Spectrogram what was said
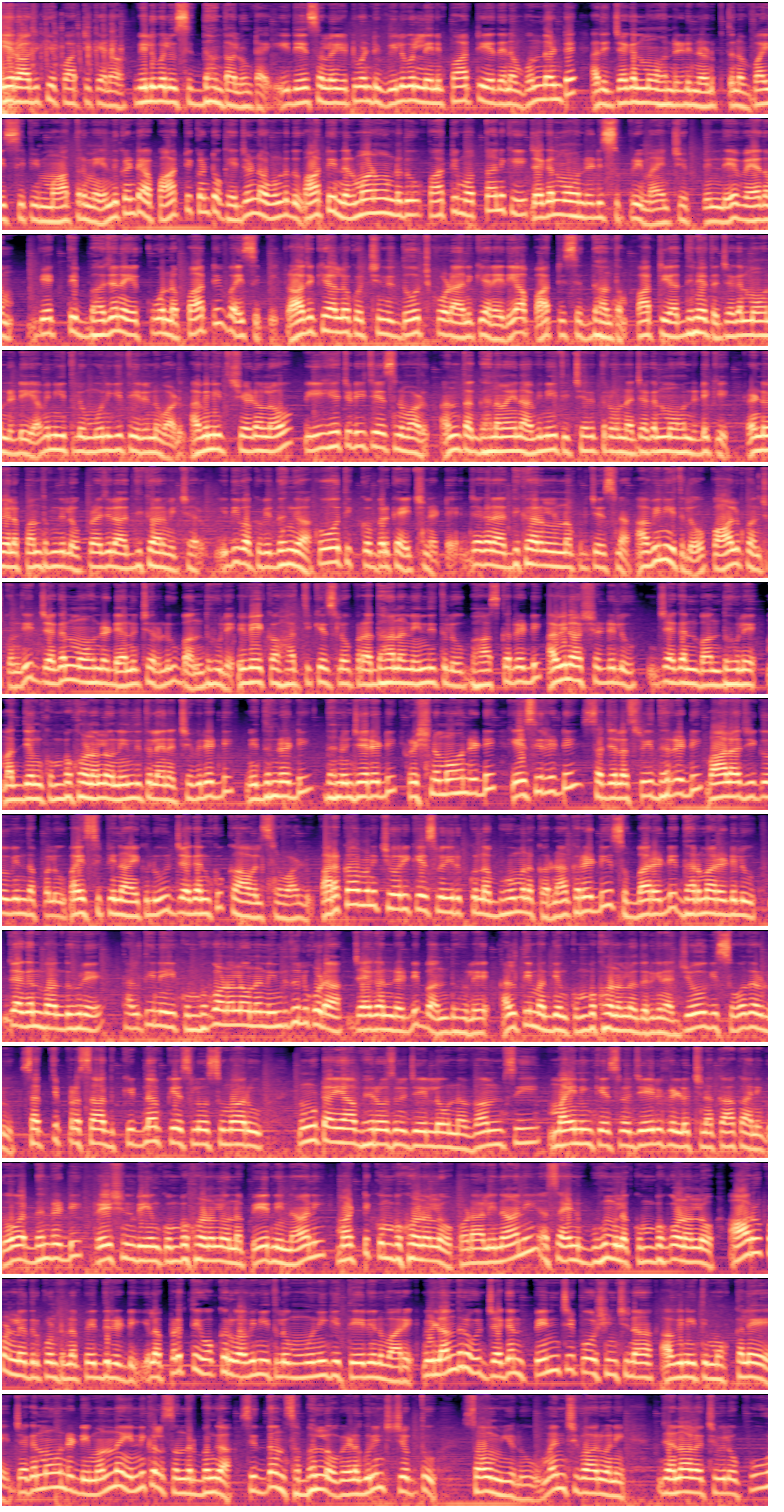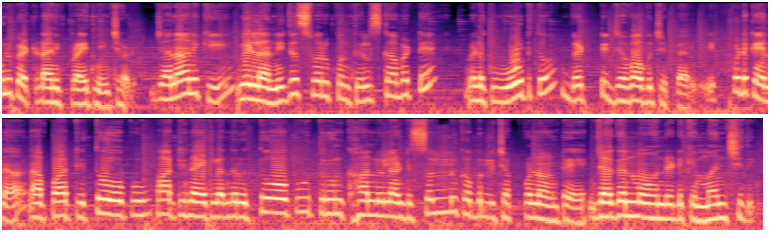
ఏ రాజకీయ పార్టీకైనా విలువలు సిద్ధాంతాలు ఉంటాయి ఈ దేశంలో ఎటువంటి విలువలు లేని పార్టీ ఏదైనా ఉందంటే అది జగన్మోహన్ రెడ్డి నడుపుతున్న వైసీపీ మాత్రమే. ఎందుకంటే ఆ పార్టీ కంటూ ఒక ఎజెండా ఉండదు. పార్టీ నిర్మాణం ఉండదు. పార్టీ మొత్తానికి జగన్మోహన్ రెడ్డి సుప్రీం ఆయన చెప్పిందే వేదం. వ్యక్తి భజన ఎక్కువ ఉన్న పార్టీ వైసీపీ. రాజకీయాల్లోకి వచ్చింది దోచుకోవడానికి అనేది ఆ పార్టీ సిద్ధాంతం. పార్టీ అధినేత జగన్మోహన్ రెడ్డి అవినీతిలో మునిగి తీరినవాడు. అవినీతి చేయడంలో పిహెచ్డి చేసిన వాడు అంత ఘనమైన అవినీతి చరిత్ర ఉన్న జగన్మోహన్ రెడ్డికి రెండు వేల పంతొమ్మిదిలో ప్రజలు అధికారం ఇచ్చారు. ఇది ఒక విధంగా కోతి కొబ్బరికాయ ఇచ్చినట్టే. జగన్ అధికారంలో ఉన్నప్పుడు చేసిన అవినీతిలో పాలు పంచుకుంది జగన్మోహన్ రెడ్డి అనుచరులు బంధువులే. వివేక హత్య కేసులో ప్రధాన నిందితులు భాస్కర్ రెడ్డి అవినాష్ రెడ్డిలు జగన్ బంధువులే. మద్యం కుంభకోణంలో నిందితులైన చెవిరెడ్డి మిథున్ రెడ్డి ధనుంజయ రెడ్డి కృష్ణమోహన్ రెడ్డి కేసీ రెడ్డి సజ్జల శ్రీధర్ రెడ్డి బాలాజీ గోవిందప్పలు వైసీపీ నాయకులు జగన్కు కావలసిన వాళ్ళు పరకామణి చోరీ కేసులో ఇరుక్కున్న భూమన కరుణాకర్ రెడ్డి సుబ్బారెడ్డి ధర్మారెడ్డిలు. జగన్ బంధువులే. కల్తీని ఈ కుంభకోణంలో ఉన్న నిందితులు కూడా జగన్ రెడ్డి బంధువులే. కల్తీ మద్యం కుంభకోణంలో దొరికిన జోగి సోదరుడు సత్యప్రసాద్ కిడ్నాప్ కేసులో సుమారు నూట యాభై రోజులు జైల్లో ఉన్న వంశీ మైనింగ్ కేసులో జైలుకి వెళ్ళొచ్చిన కాకాని గోవర్ధన్ రెడ్డి రేషన్ బియ్యం కుంభకోణంలో ఉన్న పేర్ని నాని మట్టి కుంభకోణంలో కొడాలి నాని అసైన్ భూముల కుంభకోణంలో ఆరోపణలు ఎదుర్కొంటున్న పెద్దిరెడ్డి. ఇలా ప్రతి ఒక్కరూ అవినీతిలో మునిగి తేలిన వారే. వీళ్ళందరూ జగన్ పెంచి పోషించిన అవినీతి మొక్కలే. జగన్మోహన్ రెడ్డి మొన్న ఎన్నికల సందర్భంగా సిద్ధం సభల్లో వీళ్ళ గురించి చెబుతూ సౌమ్యులు మంచివారు అని జనాల చెవిలో పూలు పెట్టడానికి ప్రయత్నించాడు. జనానికి వీళ్ళ నిజస్వరూపం తెలుసు కాబట్టే వీళ్ళకు ఓటుతో గట్టి జవాబు చెప్పారు. ఇప్పటికైనా నా పార్టీ తోపు పార్టీ నాయకులందరూ తోపు తురుంఖాన్లు లాంటి సొల్లు కబుర్లు చెప్పకుండా ఉంటే జగన్మోహన్ రెడ్డికి మంచిది.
